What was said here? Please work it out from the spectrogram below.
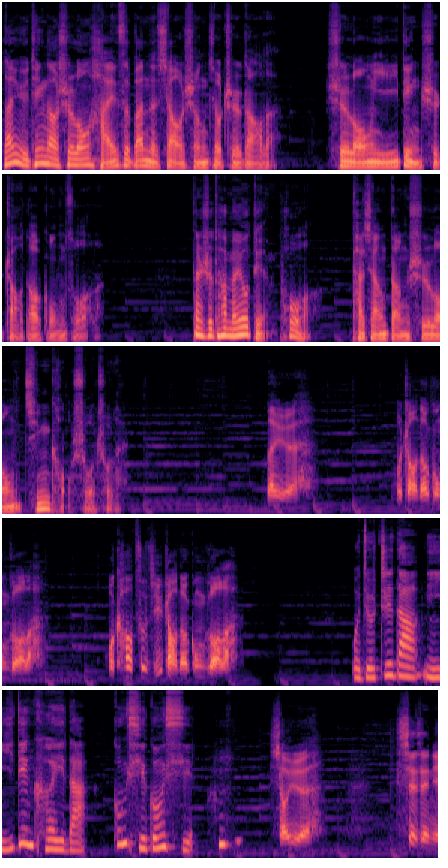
蓝雨听到石龙孩子般的笑声，就知道了，石龙一定是找到工作了。但是他没有点破，他想等石龙亲口说出来。蓝雨，我找到工作了，我靠自己找到工作了。我就知道你一定可以的，恭喜恭喜！小雨，谢谢你，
